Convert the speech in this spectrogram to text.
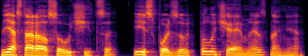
Я старался учиться и использовать получаемые знания.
